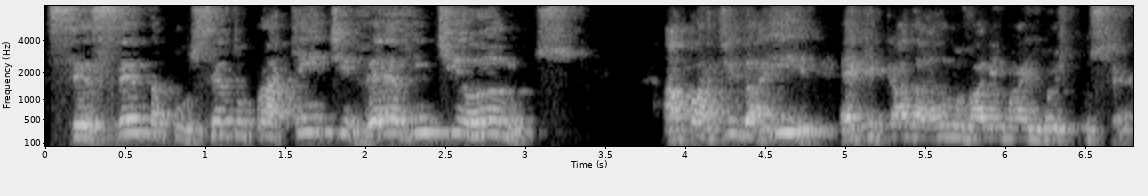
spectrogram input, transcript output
60% para quem tiver 20 anos. A partir daí é que cada ano vale mais 2%.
